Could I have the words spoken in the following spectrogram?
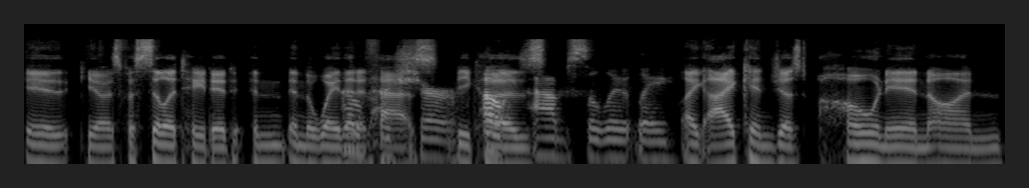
is you know is facilitated in in the way that Oh, it has sure. because oh, absolutely. like I can just hone in on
